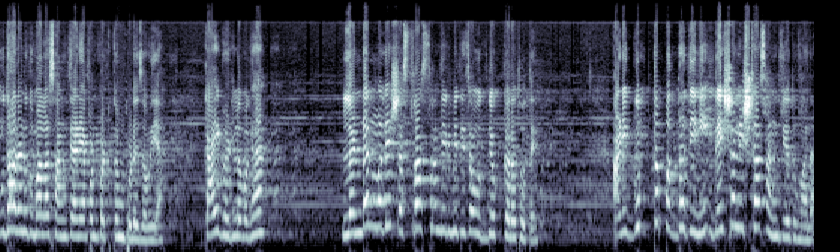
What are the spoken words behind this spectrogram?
उदाहरण तुम्हाला सांगते आणि आपण पटकन पुढे जाऊया. काय घडलं बघा? लंडनमध्ये शस्त्रास्त्र निर्मितीचा उद्योग करत होते. आणि गुप्त पद्धतीने देशनिष्ठा सांगते तुम्हाला.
